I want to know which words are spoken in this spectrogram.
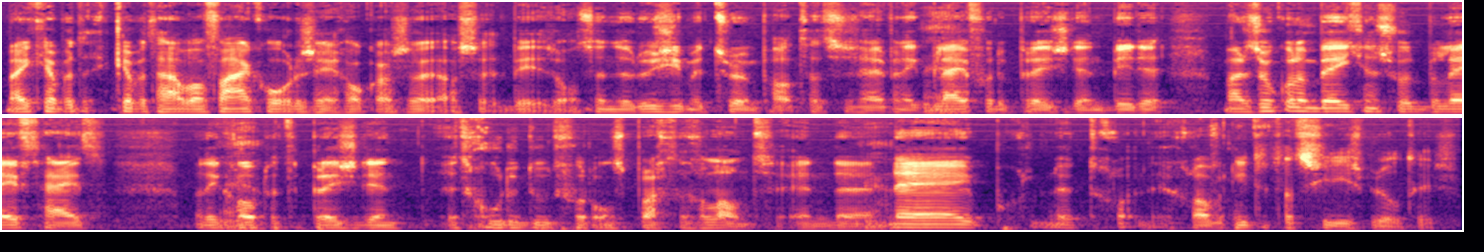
Maar ik heb het, ik heb het haar wel vaak horen zeggen, ook als ze, als ze ons in de ruzie met Trump had, dat ze zei van ik blijf voor de president bidden. Maar het is ook wel een beetje een soort beleefdheid. Want ik hoop dat de president het goede doet voor ons prachtige land. En uh, ja. nee, het, geloof ik niet dat dat cynisch bedoeld is.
